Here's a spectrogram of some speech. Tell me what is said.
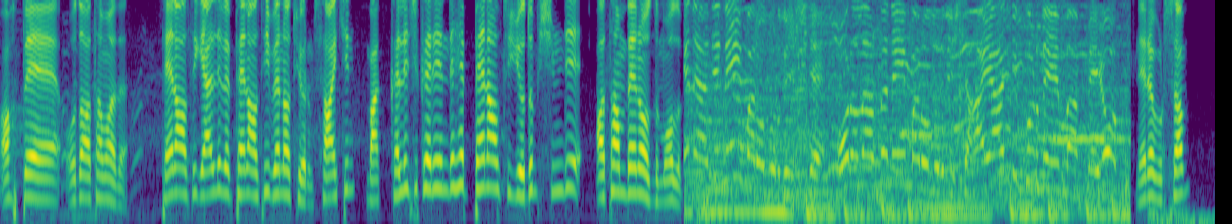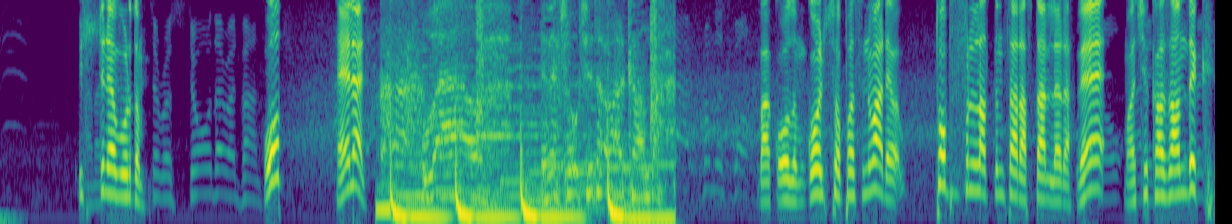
Ah be o da atamadı. Penaltı geldi ve penaltıyı ben atıyorum. Sakin. Bak kaleci kariyerinde hep penaltı yiyordum. Şimdi atan ben oldum oğlum. Genelde Neymar olurdu işte. Oralarda Neymar olurdu işte. Hayalini kurdu Mbappe yok. Nereye vursam? Üstüne vurdum. Hop. Helal. Demek çok çete arkanda Bak oğlum gol sopasını var ya topu fırlattım taraftarlara. Ve maçı kazandık.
